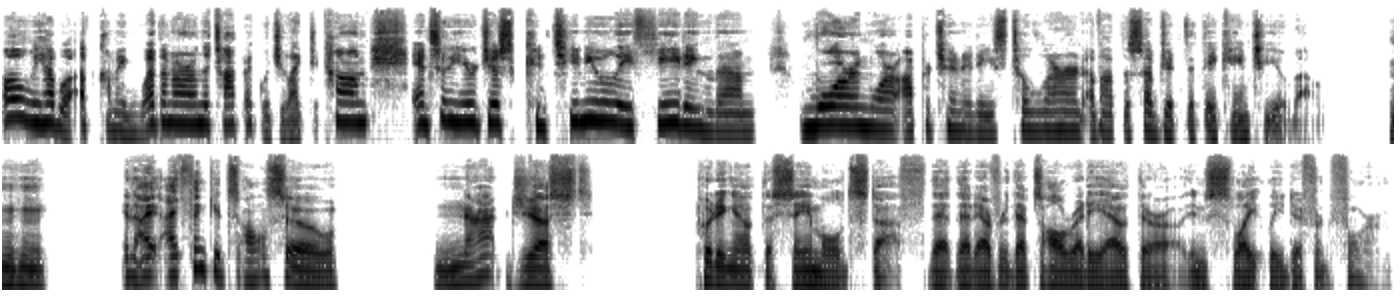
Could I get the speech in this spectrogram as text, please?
Oh, we have an upcoming webinar on the topic. Would you like to come? And so you're just continually feeding them more and more opportunities to learn about the subject that they came to you about. Mm-hmm. And I, I think it's also not just putting out the same old stuff that that ever that's already out there in slightly different form.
